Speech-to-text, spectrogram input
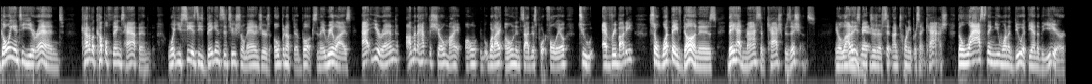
going into year end, kind of a couple things happen. What you see is these big institutional managers open up their books and they realize at year end, I'm going to have to show my own what I own inside this portfolio to everybody. So what they've done is they had massive cash positions. You know, a lot of these mm. managers are sitting on 20% cash. The last thing you want to do at the end of the year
